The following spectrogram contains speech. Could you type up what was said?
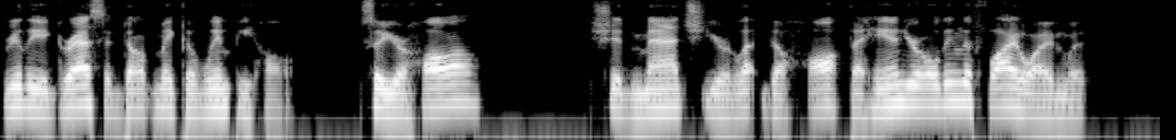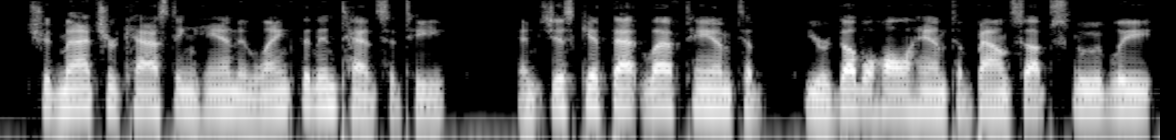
really aggressive, don't make a wimpy haul. So your haul should match your the haul, the hand you're holding the fly line with should match your casting hand in length and intensity, and just get that left hand to your double haul hand to bounce up smoothly.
